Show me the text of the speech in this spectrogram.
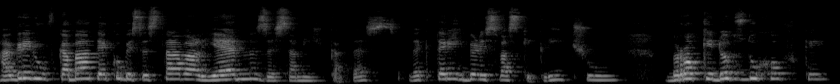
Hagridův kabát jakoby se stával jen ze samých kapes, ve kterých byly svazky klíčů, broky do vzduchovky,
